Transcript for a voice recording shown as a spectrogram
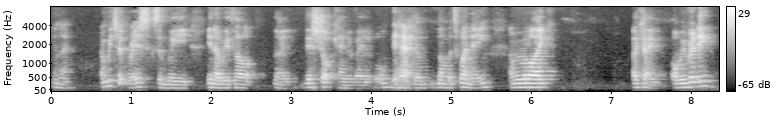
you know, and we took risks, and we, you know, we thought, no, this shop came available, Yeah. the number twenty, and we were like, okay, are we ready?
